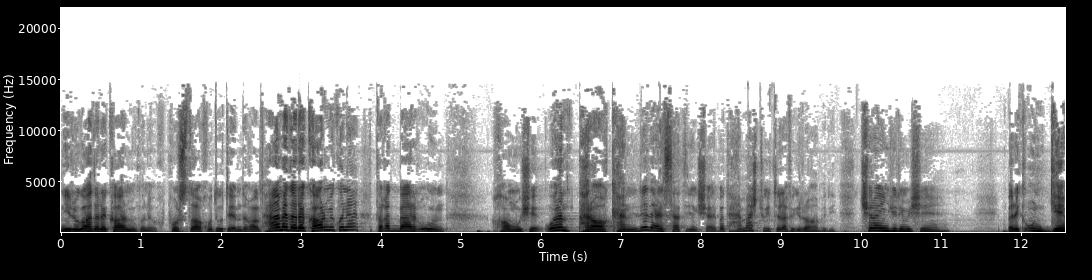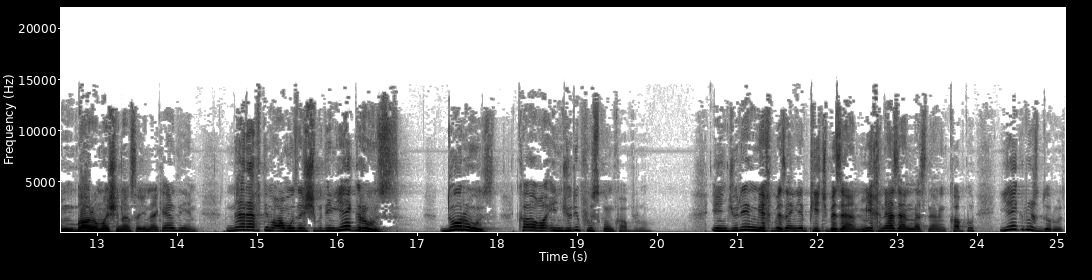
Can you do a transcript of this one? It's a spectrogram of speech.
نیروگاه داره کار می‌کنه پستا خطوط انتقال همه داره کار می‌کنه فقط برق اون خاموشه. اونم پراکنده در سطح یک شهر. باید همش توی ترافیک راه بری چرا اینجوری میشه؟ برای که اون گمبا رو ما شناسایی نکردیم. نرفتیم آموزش بدیم. یک روز دو روز که آقا اینجوری پوست کن کاب رو. اینجوری میخ بزن پیچ بزن میخ نزن مثلا. کاب کن یک روز دو روز.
